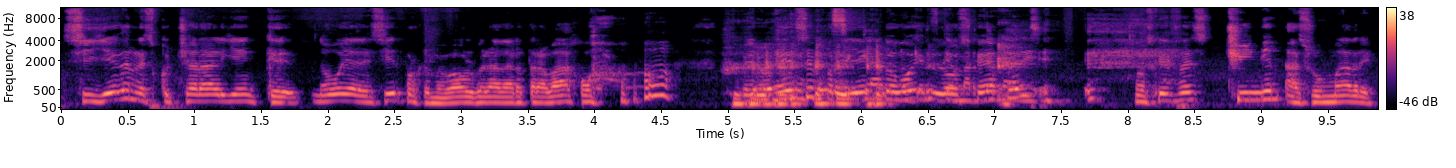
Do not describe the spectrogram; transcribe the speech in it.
si llegan a escuchar a alguien que no voy a decir porque me va a volver a dar trabajo. Pero ese proyecto, güey, los jefes, los jefes chinguen a su madre.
